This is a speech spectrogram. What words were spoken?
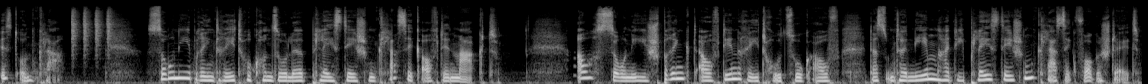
ist unklar. Sony bringt Retro-Konsole PlayStation Classic auf den Markt. Auch Sony springt auf den Retrozug auf. Das Unternehmen hat die PlayStation Classic vorgestellt.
